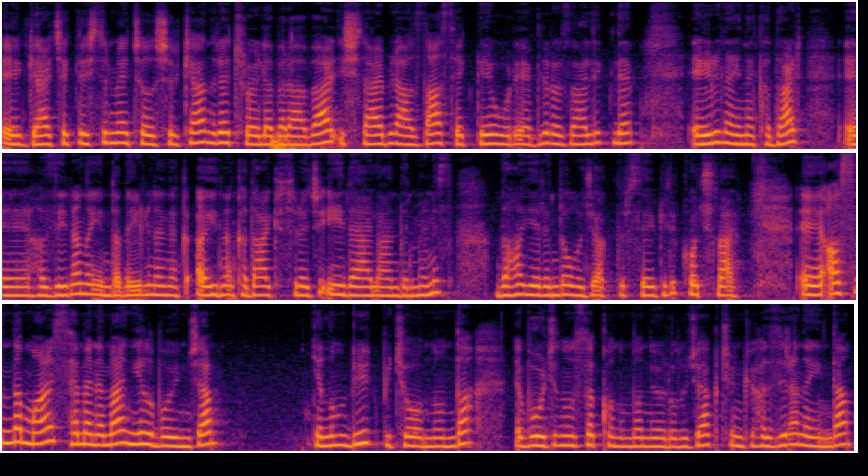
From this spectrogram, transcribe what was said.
e, gerçekleştirmeye çalışırken retro ile beraber işler biraz daha sekteye uğrayabilir. Özellikle Eylül ayına kadar e, Haziran ayında da Eylül ayına, ayına kadarki süreci iyi değerlendirmeniz daha yerinde olacaktır sevgili koçlar. E, aslında Mars hemen hemen yıl boyunca yılın büyük bir çoğunluğunda e, burcunuzda konumlanıyor olacak. Çünkü Haziran ayında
